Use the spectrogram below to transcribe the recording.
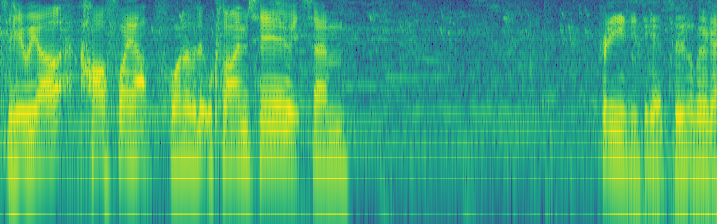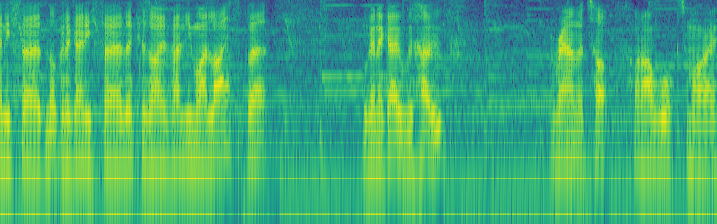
So here we are, halfway up one of the little climbs here. It's um, pretty easy to get to. Not going to go any further. Not going to go any further because I value my life. But we're going to go, we hope, around the top on our walk tomorrow.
